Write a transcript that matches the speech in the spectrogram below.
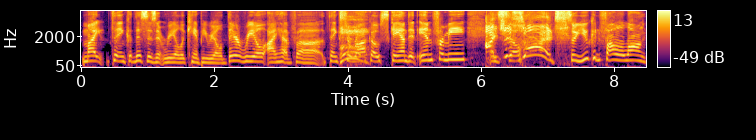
might think this isn't real, it can't be real. They're real. I have, uh, thanks to Rocco, scanned it in for me. I just so, saw it. so you can follow along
